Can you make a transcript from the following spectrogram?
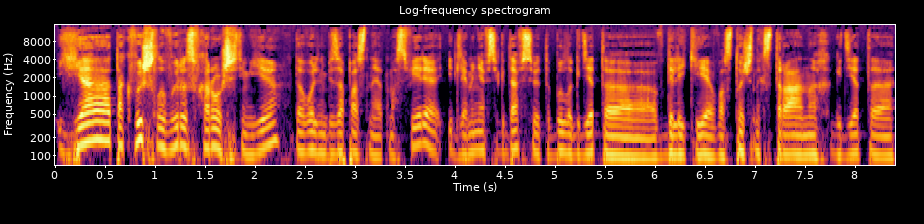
Я так вышло, вырос в хорошей семье, в довольно безопасной атмосфере, и для меня всегда все это было где-то вдалеке, в восточных странах, где-то,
